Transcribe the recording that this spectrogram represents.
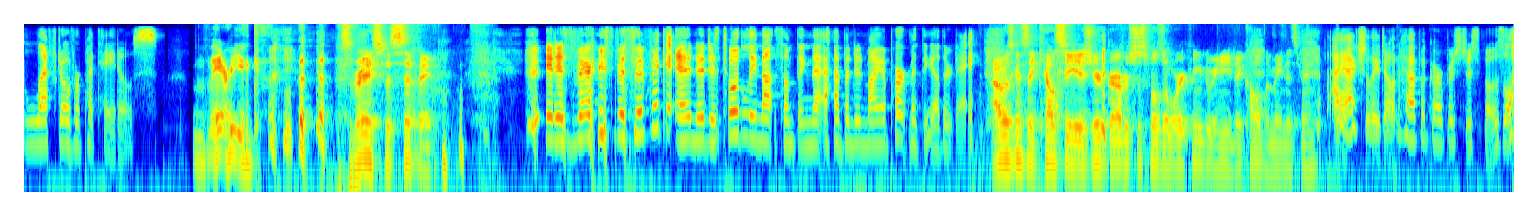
leftover potatoes. There you go. It's very specific. It is very specific, and it is totally not something that happened in my apartment the other day. I was gonna say, Kelci, is your garbage disposal working? Do we need to call the maintenance man? I actually don't have a garbage disposal.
